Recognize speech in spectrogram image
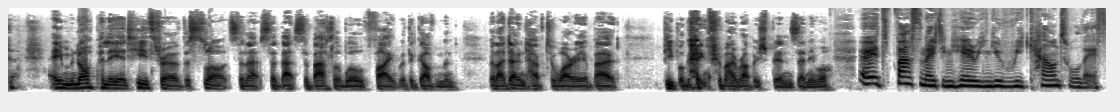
a monopoly at Heathrow of the slots, and that's that's the battle we'll fight with the government. But I don't have to worry about people going through my rubbish bins anymore. It's fascinating hearing you recount all this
